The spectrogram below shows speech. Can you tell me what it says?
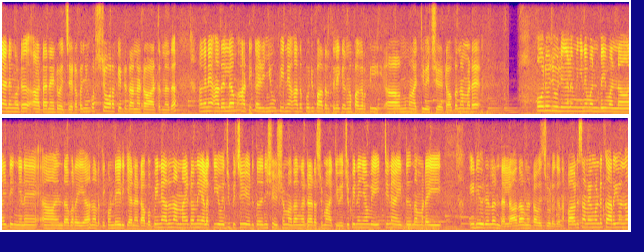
ഞാൻ അങ്ങോട്ട് ആട്ടാനായിട്ട് വെച്ചു കേട്ടോ. അപ്പോൾ ഞാൻ കുറച്ച് ചോറൊക്കെ ഇട്ടിട്ടാണ് കേട്ടോ ആട്ടുന്നത്. അങ്ങനെ അതെല്ലാം ആട്ടിക്കഴിഞ്ഞു. പിന്നെ അതപ്പോൾ ഒരു പാത്രത്തിലേക്ക് അങ്ങ് പകർത്തി അങ്ങ് മാറ്റി വെച്ചു കേട്ടോ. അപ്പം നമ്മുടെ ഓരോ ജോലികളും ഇങ്ങനെ വൺ ബൈ വൺ ആയിട്ട് ഇങ്ങനെ എന്താ പറയുക നടത്തിക്കൊണ്ടേ ഇരിക്കാനായിട്ടോ അപ്പോൾ പിന്നെ അത് നന്നായിട്ടൊന്ന് ഇളക്കി യോജിപ്പിച്ച് എടുത്തതിന് ശേഷം അത് അങ്ങോട്ട് അടച്ച് മാറ്റി വെച്ചു. പിന്നെ ഞാൻ വെയിറ്റിനായിട്ട് നമ്മുടെ ഈ ഇടിയുരുളുണ്ടല്ലോ അതാണ് കേട്ടോ വെച്ച് കൊടുക്കുന്നത്. അപ്പോൾ ആ ഒരു സമയം കൊണ്ട് കറി ഒന്ന്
